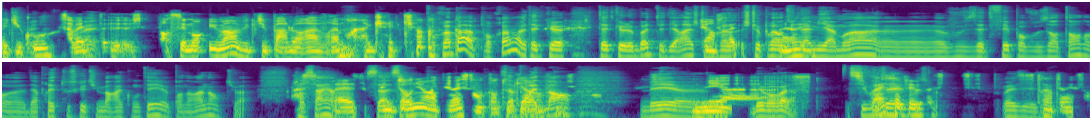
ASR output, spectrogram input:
Et du coup, ça va être euh, forcément humain vu que tu parleras vraiment à quelqu'un. Pourquoi pas Pourquoi pas Peut-être que peut-être que le bot te dira je te, je te présente une amie à moi, euh, vous êtes fait pour vous entendre euh, d'après tout ce que tu m'as raconté pendant un an, tu vois. Ah, ça, c'est une tournure intéressante en tout cas. Ça pourrait être hein, marrant. Mais, mais, bon voilà. Si vous avez c'est très intéressant.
